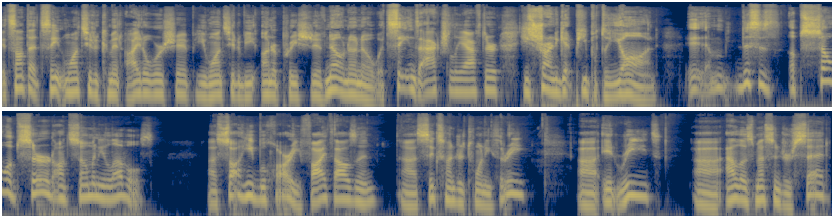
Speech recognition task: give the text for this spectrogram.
It's not that Satan wants you to commit idol worship. He wants you to be unappreciative. No, no, no. What Satan's actually after, he's trying to get people to yawn. It, mean, this is so absurd on so many levels. Uh, Sahih Bukhari 5623. Uh, it reads, uh, Allah's messenger said,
